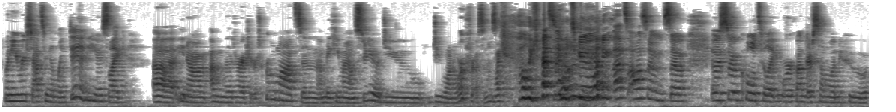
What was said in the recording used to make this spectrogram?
when he reached out to me on LinkedIn, he was like, uh, you know, I'm, I'm the director of Scribblenauts, and I'm making my own studio. Do you do you want to work for us? And I was like, hell yes, I do. Like that's awesome. So it was so cool to like work under someone who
